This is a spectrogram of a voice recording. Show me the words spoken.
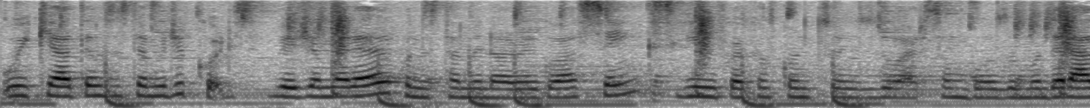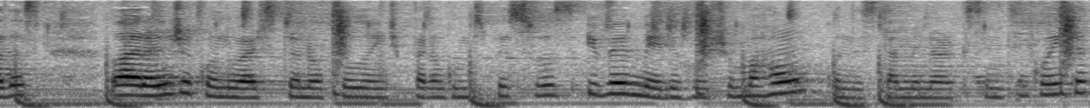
O IQA tem um sistema de cores: verde e amarelo quando está menor ou igual a 100, que significa que as condições do ar são boas ou moderadas, laranja quando o ar se tornou poluente para algumas pessoas e vermelho, roxo ou marrom quando está menor que 150,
